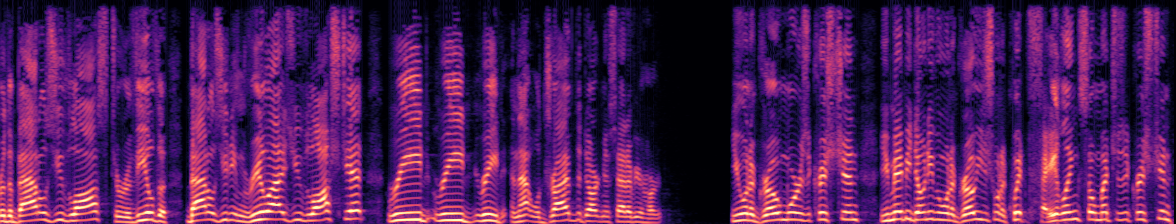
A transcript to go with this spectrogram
for the battles you've lost, to reveal the battles you didn't even realize you've lost yet, read, read, read. And that will drive the darkness out of your heart. You want to grow more as a Christian? You maybe don't even want to grow, you just want to quit failing so much as a Christian?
